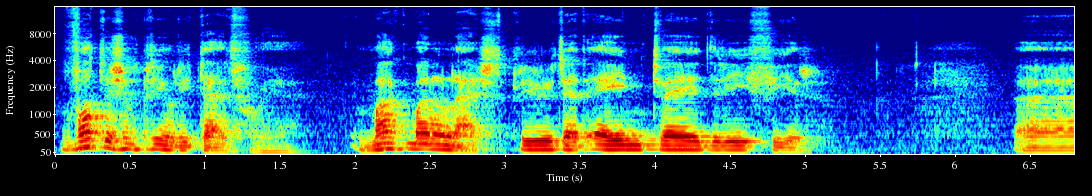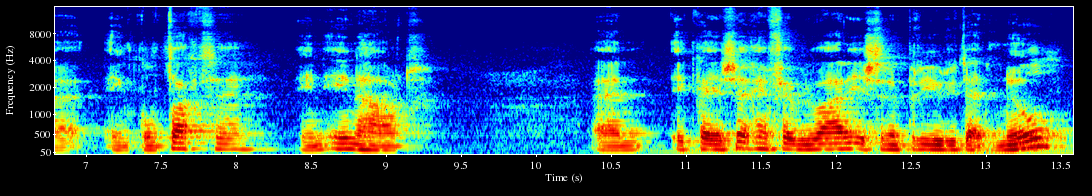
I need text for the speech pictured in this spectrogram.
Wat is een prioriteit voor je? Maak maar een lijst. Prioriteit 1, 2, 3, 4. Uh, in contacten, in inhoud. En ik kan je zeggen, in februari is er een prioriteit 0.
